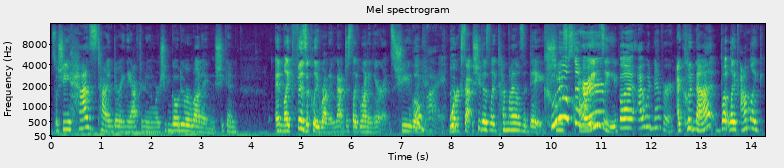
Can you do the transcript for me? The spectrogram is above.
so she has time during the afternoon where she can go do her running. She can, and like physically running, not just like running errands. She oh, like oh works out. She does like ten miles a day. Kudos to crazy. her, but I would never. I could not, but like I'm like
